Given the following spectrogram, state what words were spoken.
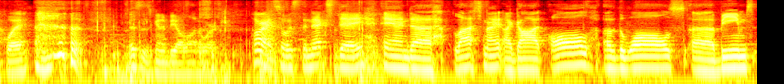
halfway. this is gonna be a lot of work. All right, so it's the next day, and uh, last night I got all of the walls, uh, beams,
